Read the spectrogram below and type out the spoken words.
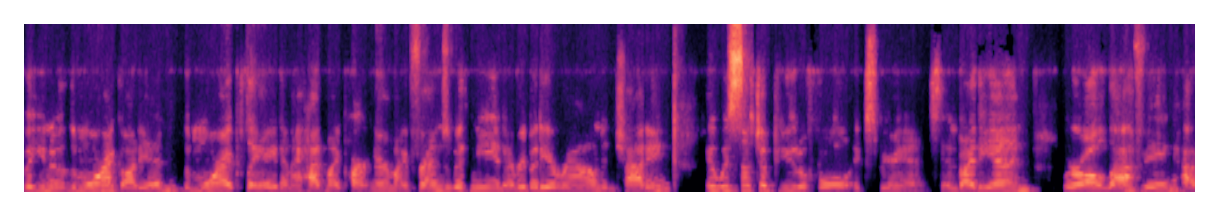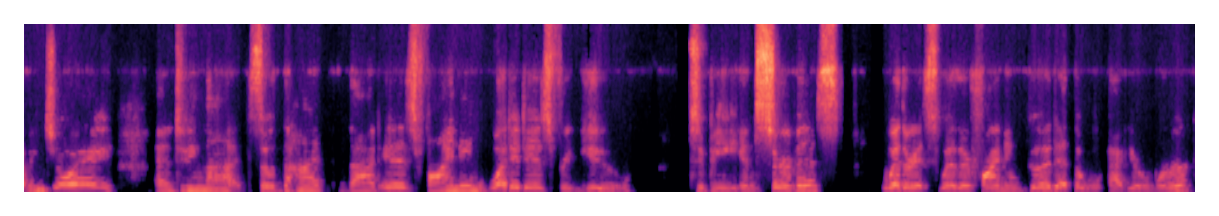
but you know the more i got in the more i played and i had my partner my friends with me and everybody around and chatting it was such a beautiful experience. And by the end we're all laughing having joy and doing that. So that that is finding what it is for you to be in service whether it's whether finding good at the at your work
